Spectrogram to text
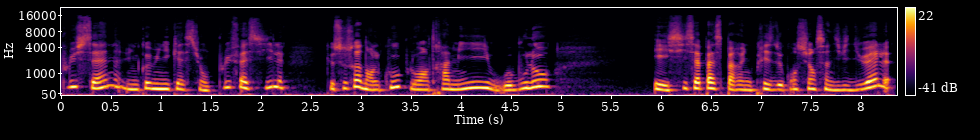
plus saines, une communication plus facile, que ce soit dans le couple ou entre amis ou au boulot. Et si ça passe par une prise de conscience individuelle,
